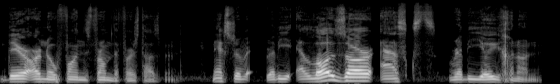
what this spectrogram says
there are no funds from the first husband. Next, Rabbi Elazar asks Rabbi Yochanan,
